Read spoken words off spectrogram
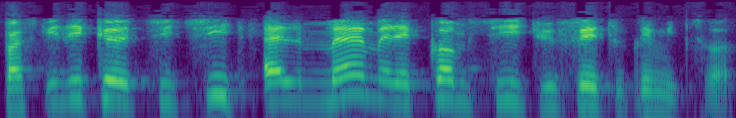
Parce qu'il dit que Tzitzit elle-même, elle est comme si tu fais toutes les mitzvot.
